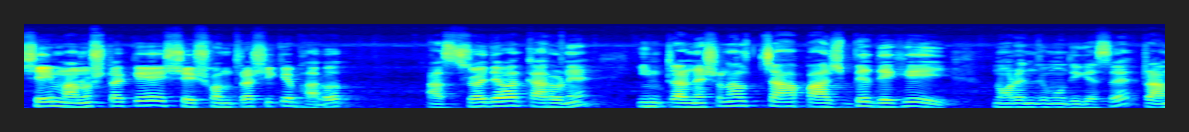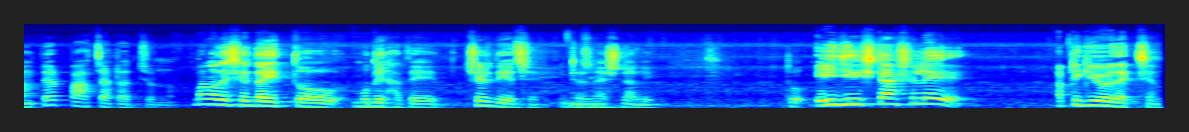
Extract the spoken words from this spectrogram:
সেই মানুষটাকে সেই সন্ত্রাসীকে ভারত আশ্রয় দেওয়ার কারণে ইন্টারন্যাশনাল চাপ আসবে দেখেই নরেন্দ্র মোদী গেছে ট্রাম্পের পা চাটার জন্য। বাংলাদেশের দায়িত্ব মোদির হাতে ছেড়ে দিয়েছে ইন্টারন্যাশনালি তো এই জিনিসটা আসলে আপনি কীভাবে দেখছেন?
